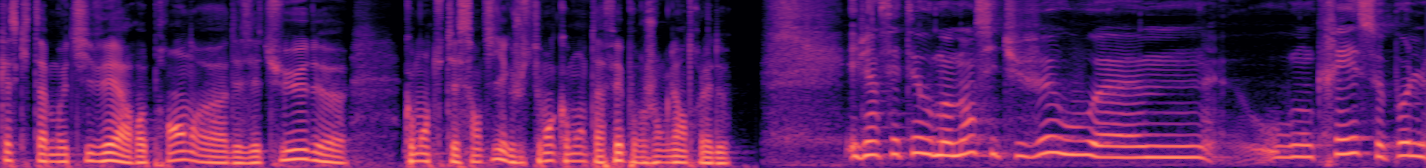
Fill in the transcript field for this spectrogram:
Qu'est-ce qui t'a motivé à reprendre euh, des études? Comment tu t'es senti et justement comment tu as fait pour jongler entre les deux? Eh bien c'était au moment, si tu veux, où, où on créait ce pôle euh,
